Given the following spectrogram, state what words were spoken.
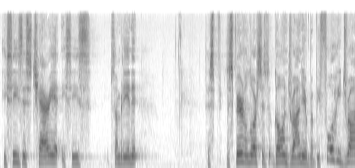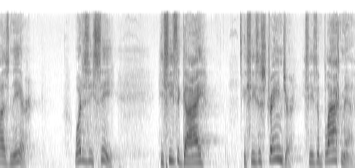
he sees this chariot, he sees somebody in it. The, Spirit of the Lord says, Go and draw near. But before he draws near, what does he see? He sees a guy, he sees a stranger, he sees a black man.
